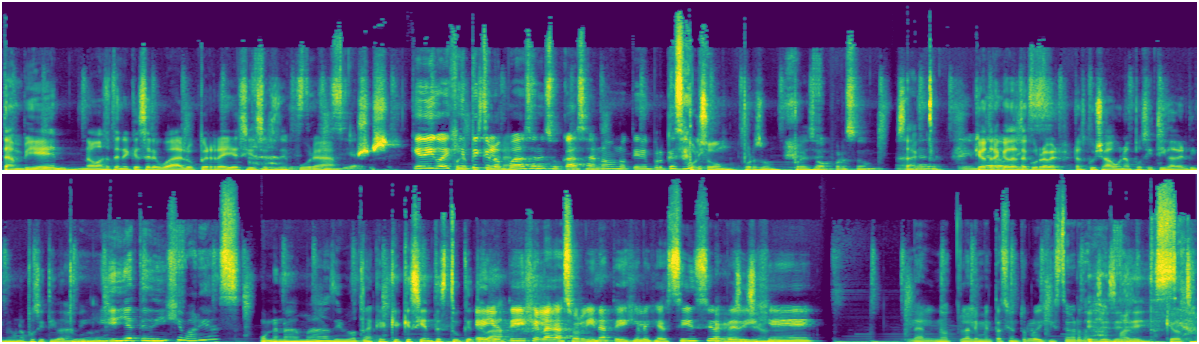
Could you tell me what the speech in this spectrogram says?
También no vas a tener que hacer el Guadalupe Reyes y ese es de Ay, sí, pura. es ¿Qué digo? Hay gente que lo puede hacer en su casa, ¿no? No tiene por qué salir. Por Zoom, por Zoom, puede ser. O por Zoom. Exacto. Sí, ¿Qué otra, pero ¿Qué otra te pues- ocurre? A ver, no he escuchado una positiva. A ver, dime una positiva tú. ver. Y ya te dije varias. Una nada más, dime otra. ¿Qué, qué, qué sientes tú que te Eh, va? yo te dije la gasolina, te dije el ejercicio, Ejercicio. te dije la, no, la alimentación, tú lo dijiste, ¿verdad? Sí, sí, sí, ¿Qué otro?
